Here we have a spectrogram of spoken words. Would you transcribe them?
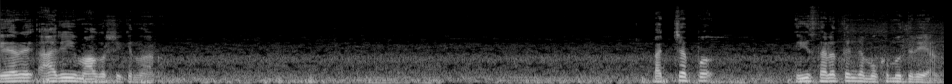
ഏറെ ആരെയും ആകർഷിക്കുന്നതാണ്. പച്ചപ്പ് ഈ സ്ഥലത്തിന്റെ മുഖമുദ്രയാണ്.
